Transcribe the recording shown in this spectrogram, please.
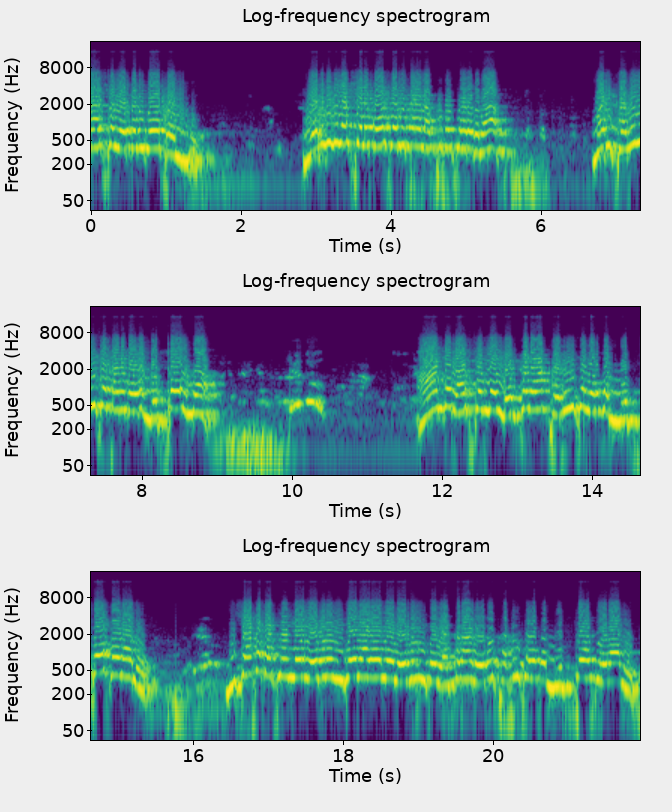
రాష్ట్రం ఎక్కడికో పోయింది. ఎనిమిది లక్షల కోట్ల రూపాయలు అప్పు తెచ్చారు కదా. మరి కనీసం మనకు ఒక మెట్రో ఉందా? ఆంధ్ర రాష్ట్రంలో ఎక్కడా కనీసం ఒక మెట్రో కూడా లేదు విశాఖపట్నంలో లేదు విజయవాడలో లేదు ఇక ఎక్కడా లేదు కనీసం ఒక మెట్రో కూడా లేదు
